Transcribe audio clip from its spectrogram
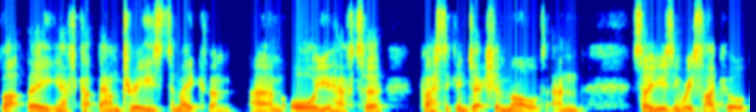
but they you have to cut down trees to make them, um, or you have to plastic injection mold. And so using recycled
